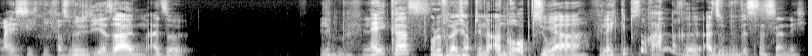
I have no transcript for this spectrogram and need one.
weiß ich nicht. Was würdet ihr sagen? Also, Lakers? Oder vielleicht habt ihr eine andere Option. Ja, vielleicht gibt es noch andere. Also, wir wissen es ja nicht.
